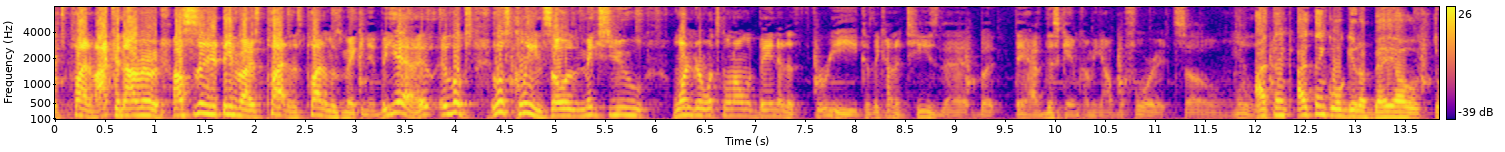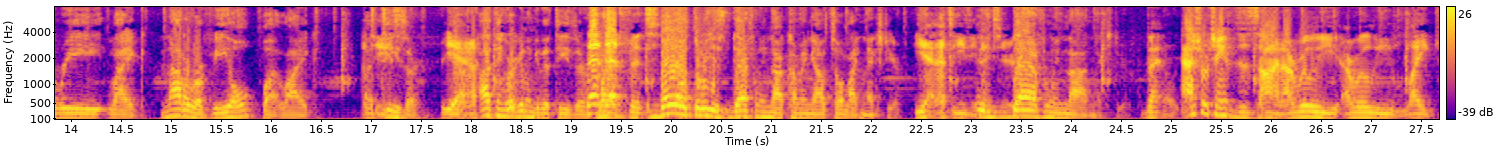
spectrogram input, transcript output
It's platinum. I could not remember. I was sitting here thinking about it. It's platinum. It's platinum who's making it. But yeah, it, it looks it looks clean. So it makes you wonder what's going on with Bayonetta three because they kind of teased that, but they have this game coming out before it. So ooh. I think I think we'll get a Bayo three like not a reveal, but like a, tease. teaser. Yeah. I think we're gonna get a teaser. That- that fits. Bayo three is definitely not coming out till like next year. yeah, that's easy It's next year. definitely not next year. But. Astral Chain's design, I really, I really like.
